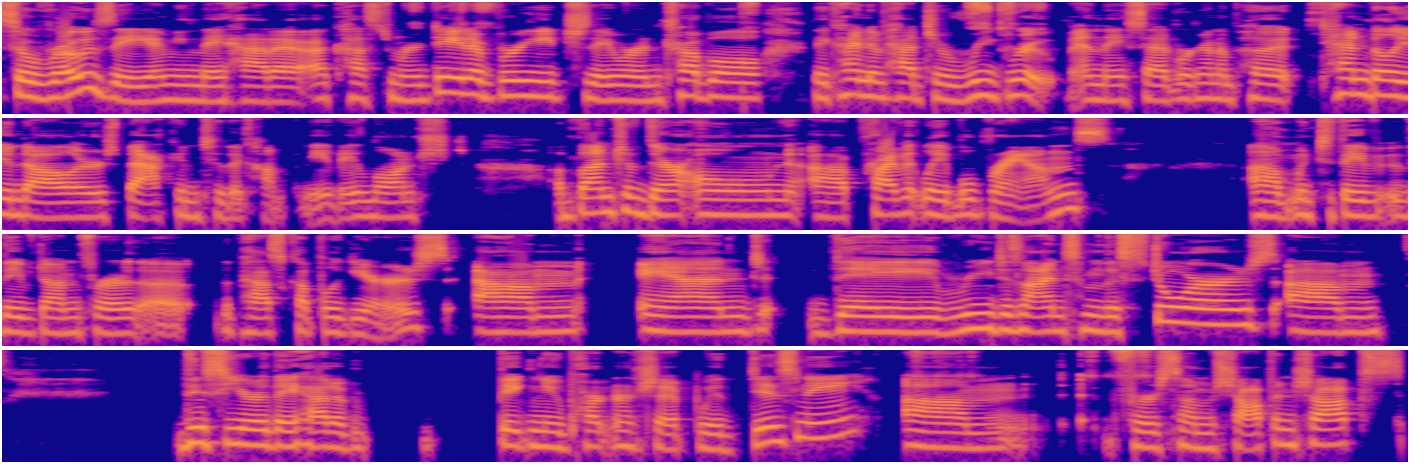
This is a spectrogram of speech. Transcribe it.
so rosy, I mean, they had a, a, customer data breach, they were in trouble. They kind of had to regroup and they said, we're going to put $10 billion back into the company. They launched a bunch of their own uh, private label brands. Um, which they've they've done for the, the past couple of years, um, and they redesigned some of the stores. Um, this year, they had a big new partnership with Disney um, for some shop and shops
